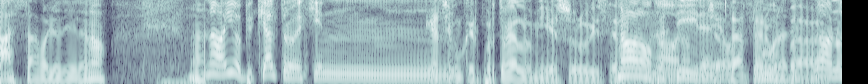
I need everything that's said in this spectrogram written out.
passa, voglio dire, no? Eh. No, io più che altro è che. mm, Ragazzi, comunque il Portogallo mica è solo Cristiano. No, no, Ronaldo. per dire, c'è io, tanta roba. No, non-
